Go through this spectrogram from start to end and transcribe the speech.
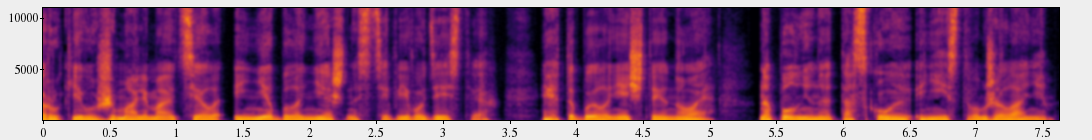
руки его сжимали мое тело, и не было нежности в его действиях. Это было нечто иное — наполненная тоскою и неистовым желанием.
